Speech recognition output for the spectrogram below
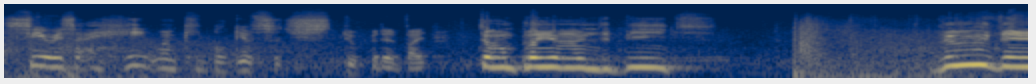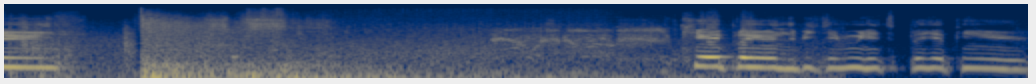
Seriously, I hate when people give such stupid advice. Don't play on the beach! Losers! You can't play on the beach, everyone has to play up here.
